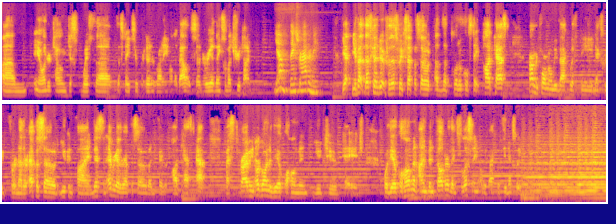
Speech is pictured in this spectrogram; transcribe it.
um, you know undertone just with uh, the state superintendent running on the ballot. So Nuria, thanks so much for your time. Yeah, thanks for having me. Yep, you bet. That's going to do it for this week's episode of the Political State Podcast. Carmen Forman will be back with me next week for another episode. You can find this and every other episode on your favorite podcast app by subscribing or going to the Oklahoman YouTube page. For the Oklahoman, I'm Ben Felder. Thanks for listening. I'll be back with you next week.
